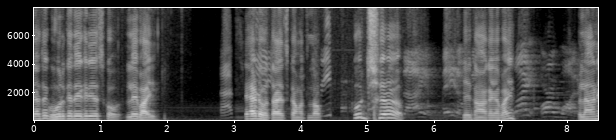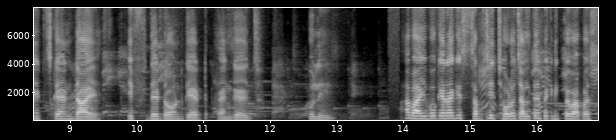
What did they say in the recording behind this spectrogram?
कैसे घूर के देख रही है इसको? ले भाई। डेड होता है इसका मतलब। कुछ ये कहाँ गया भाई? Planets can die if they don't get engage fully हाँ भाई वो कह रहा है कि सब चीज़ छोड़ो चलते हैं पिकनिक पे वापस।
